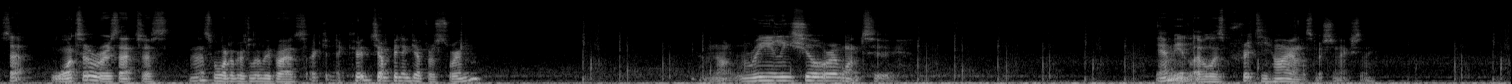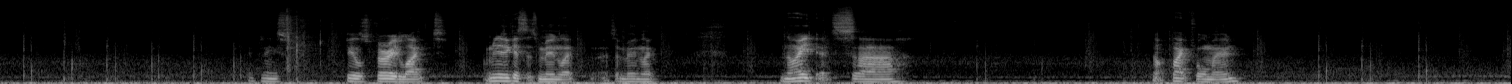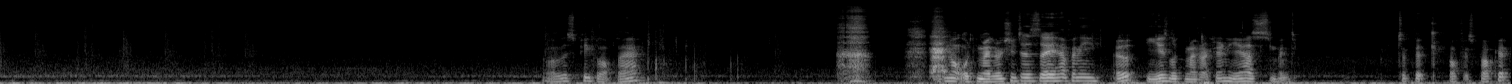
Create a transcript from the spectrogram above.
Is that water or is that just... That's water with lily pads. Okay, I could jump in and go for a swim. I'm not really sure I want to. The ambient level is pretty high on this mission, actually. Everything feels very light. I mean, I guess it's moonlight. It's a moonlight night. It's, uh... Not quite full moon. Oh, there's people up there. Not looking my direction. Does they have any... Oh, he is looking my direction. He has something to pick off his pocket.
